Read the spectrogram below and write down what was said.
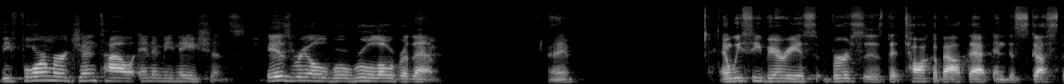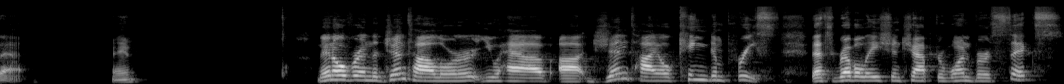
the former Gentile enemy nations. Israel will rule over them. Okay. And we see various verses that talk about that and discuss that. Okay. Then over in the Gentile order, you have uh, Gentile kingdom priests. That's Revelation chapter 1, verse 6.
